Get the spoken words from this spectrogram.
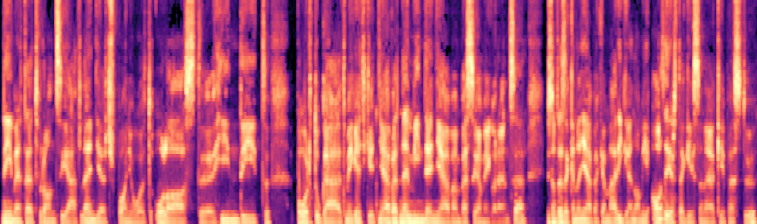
Németet, franciát, lengyelt, spanyolt, olaszt, hindit, portugált, még egy-két nyelvet, nem minden nyelven beszél még a rendszer, viszont ezeken a nyelveken már igen, ami azért egészen elképesztő,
